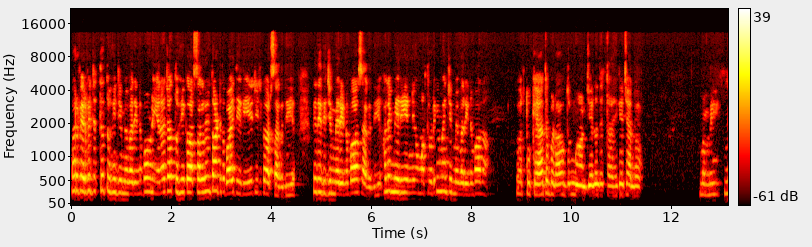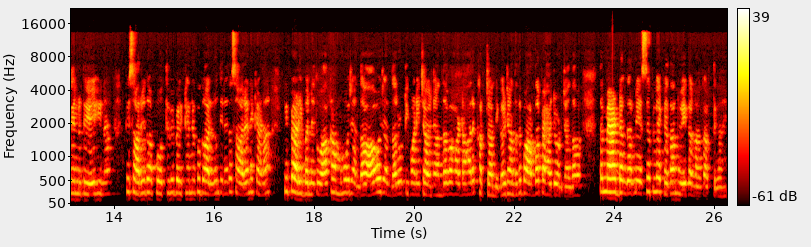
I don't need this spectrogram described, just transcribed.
ਪਰ ਫਿਰ ਵੀ ਜਿੱਥੇ ਤੁਸੀਂ ਜ਼ਿੰਮੇਵਾਰੀ ਨਿਭਾਉਣੀ ਹੈ ਨਾ, ਜਾਂ ਤੁਸੀਂ ਕਰ ਸਕਦੇ ਹੋ, ਤੁਹਾਡੇ ਤੋਂ ਬਾਅਦ ਦੀਦੀ ਇਹ ਚੀਜ਼ ਕਰ ਸਕਦੀ ਹੈ ਕਿ ਦੀਦੀ ਜ਼ਿੰਮੇਵਾਰੀ ਨਿਭਾ ਸਕਦੀ ਹੈ। ਹਲੇ ਮੇਰੀ ਇੰਨੀ ਉਮਰ ਥੋੜੀ ਕਿ ਮੈਂ ਜ਼ਿੰਮੇਵਾਰੀ ਨਿਭਾ ਲਾਂ। ਪਰ ਤੂੰ ਕਹਿ ਤੇ ਬੜਾ ਉਦੋਂ ਮਾਨ ਜੇ ਨਾ ਦਿੱਤਾ ਸੀ ਕਿ ਚੱਲ ਮੰਮੀ ਮੈਨੂੰ ਤੇ ਇਹ ਹੀ ਨਾ ਕਿ ਸਾਰੇ ਤਾਂ ਆਪਾਂ ਉੱਥੇ ਵੀ ਬੈਠੇ ਨੇ ਕੋਈ ਗੱਲ ਹੁੰਦੀ ਨਾ ਤਾਂ ਸਾਰਿਆਂ ਨੇ ਕਹਿਣਾ ਕਿ ਪੈਲੀ ਬੰਨੇ ਤੋਂ ਆਹ ਕੰਮ ਹੋ ਜਾਂਦਾ ਆਹ ਹੋ ਜਾਂਦਾ ਰੋਟੀ ਪਾਣੀ ਚੱਲ ਜਾਂਦਾ ਵਾ ਸਾਡਾ ਹਰ ਖਰਚਾ ਨਿਕਲ ਜਾਂਦਾ ਤੇ ਬਾਹਰ ਦਾ ਪੈਸਾ ਜੁੜ ਜਾਂਦਾ ਵਾ। ਤੇ ਮੈਂ ਡੰਗਰ ਨੇ ਇਸੇ ਭੁਲੇਖੇ ਤੁਹਾਨੂੰ ਇਹ ਗੱਲਾਂ ਕਰਤੀਆਂ ਸੀ।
